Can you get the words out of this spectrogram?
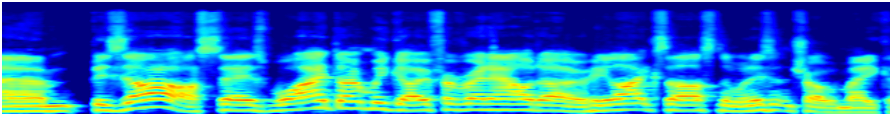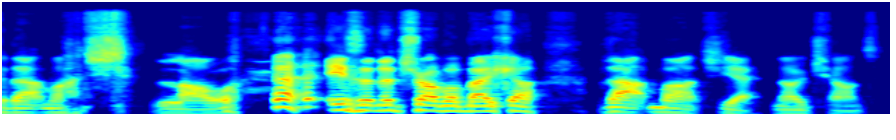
Um, Bizarre says, why don't we go for Ronaldo? He likes Arsenal and isn't a troublemaker that much. Lol. isn't a troublemaker that much. Yeah, no chance.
